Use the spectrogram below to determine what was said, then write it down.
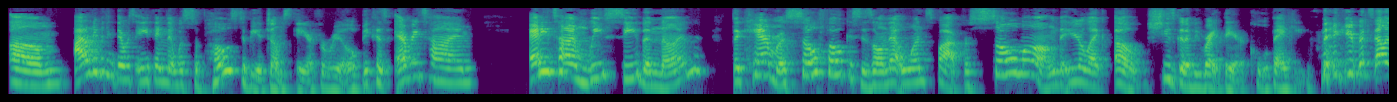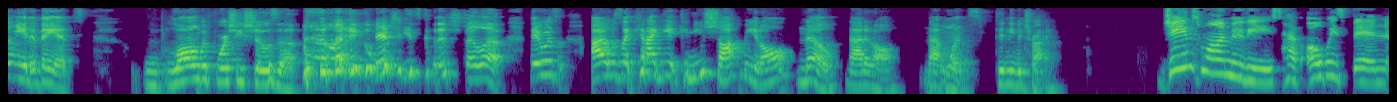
um, I don't even think there was anything that was supposed to be a jump scare for real because every time, anytime we see the nun, the camera so focuses on that one spot for so long that you're like, oh, she's gonna be right there. Cool, thank you. Thank you for telling me in advance, long before she shows up, like where she's gonna show up. There was, I was like, can I get, can you shock me at all? No, not at all, not once. Didn't even try. James Wan movies have always been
